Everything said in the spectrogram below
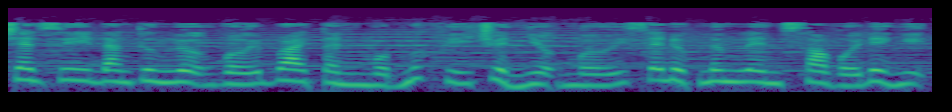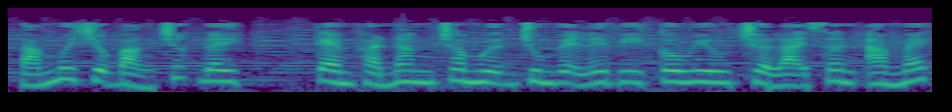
Chelsea đang thương lượng với Brighton một mức phí chuyển nhượng mới sẽ được nâng lên so với đề nghị 80 triệu bảng trước đây, kèm khả năng cho mượn trung vệ Levi Colwill trở lại sân Amex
